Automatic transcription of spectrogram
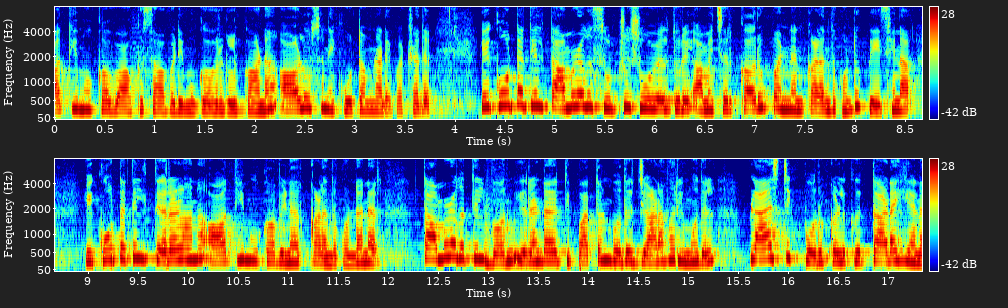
அதிமுக வாக்குச்சாவடி முகவர்களுக்கான ஆலோசனை கூட்டம் நடைபெற்றது. இக்கூட்டத்தில் தமிழக சுற்றுச்சூழல் துறை அமைச்சர் கருப்பண்ணன் கலந்து கொண்டு பேசினார். இக்கூட்டத்தில் திரளான அதிமுகவினர் கலந்து கொண்டனர். தமிழகத்தில் வரும் இரண்டாயிரத்தி பத்தொன்பது ஜனவரி முதல் பிளாஸ்டிக் பொருட்களுக்கு தடை என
